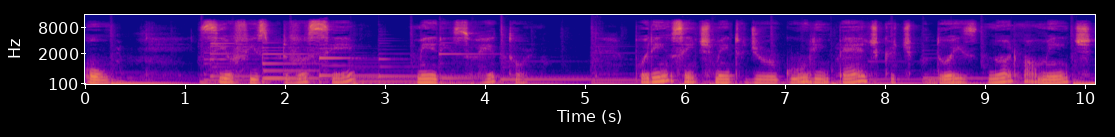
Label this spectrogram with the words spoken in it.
ou se eu fiz por você, mereço retorno. Porém, o sentimento de orgulho impede que o tipo 2 normalmente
